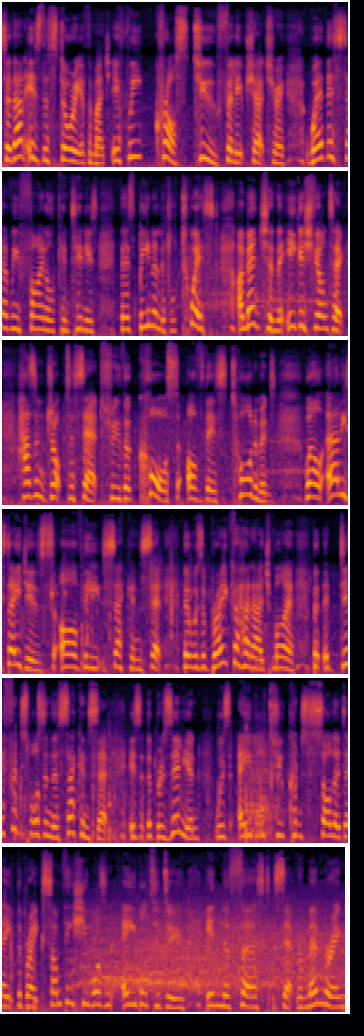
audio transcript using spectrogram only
So that is the story of the match. If we cross to Philippe Chatrier, where this semi-final continues, there's been a little twist. I mentioned that Iga Swiatek hasn't dropped a set through the course of this tournament. Well, early stages of the second set, there was a break for Haddad Maia, but the difference was in the second set is that the Brazilian was able to consolidate the break, something she wasn't able to do in the first set. Remembering,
